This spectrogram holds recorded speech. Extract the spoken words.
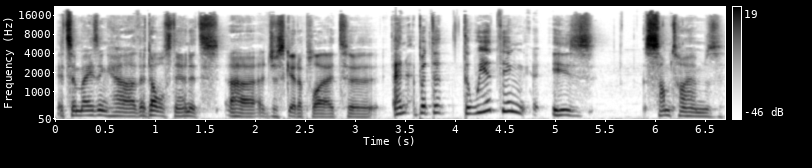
it's amazing how the double standards uh, just get applied to and but the the weird thing is sometimes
